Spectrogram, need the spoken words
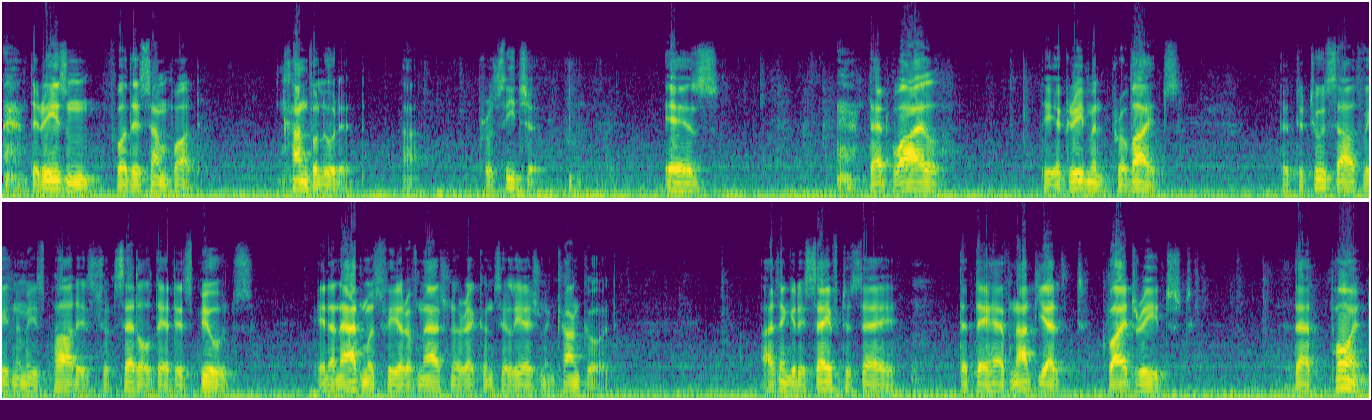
the reason for this somewhat convoluted uh, procedure is that while the agreement provides that the two South Vietnamese parties should settle their disputes in an atmosphere of national reconciliation and concord, I think it is safe to say that they have not yet quite reached that point.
